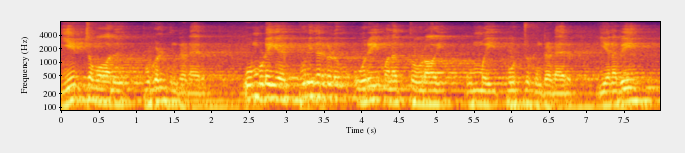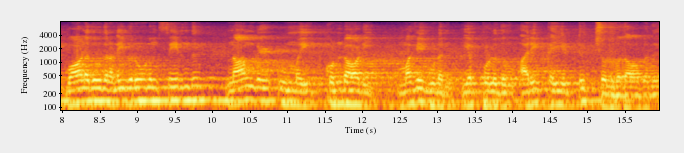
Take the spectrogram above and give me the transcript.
ஏற்றவாறு புகழ்கின்றனர். உம்முடைய புனிதர்களும் ஒரே மனத்தோராய் உம்மை போற்றுகின்றனர். எனவே வானதூதர் அனைவரோடும் சேர்ந்து நாங்கள் உம்மை கொண்டாடி மகிழ்வுடன் எப்பொழுதும் அறிக்கையிட்டு சொல்வதாவது.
